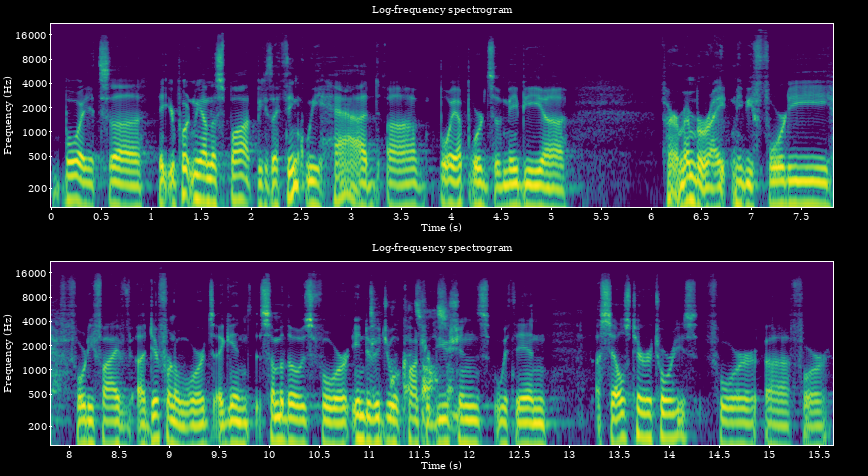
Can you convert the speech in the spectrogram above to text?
boy, it's uh, you're putting me on the spot because I think we had, uh, boy, upwards of maybe, if I remember right, maybe 40, 45 different awards. Again, some of those for individual contributions awesome. within sales territories for for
